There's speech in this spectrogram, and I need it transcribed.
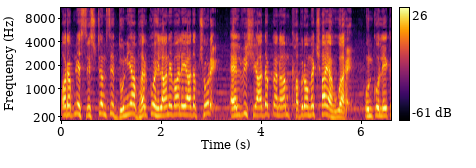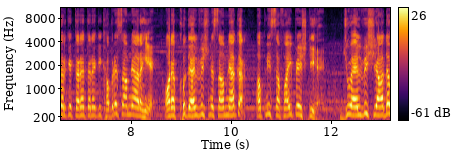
और अपने सिस्टम से दुनिया भर को हिलाने वाले यादव छोरे, एलविश यादव का नाम खबरों में छाया हुआ है। उनको लेकर के तरह तरह की खबरें सामने आ रही हैं और अब खुद एलविश ने सामने आकर अपनी सफ़ाई पेश की है। जो एलविश यादव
